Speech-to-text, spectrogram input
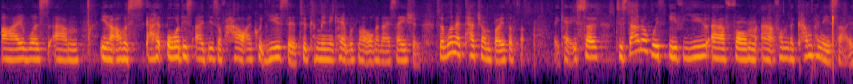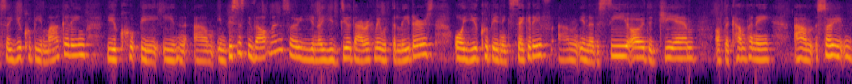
I was, um, you know, I was, I had all these ideas of how I could use it to communicate with my organization. So I'm going to touch on both of them. Okay, so to start off with, if you are from uh, from the company side, so you could be marketing, you could be in um, in business development, so you know you deal directly with the leaders, or you could be an executive, um, you know, the CEO, the GM of the company. Um, so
